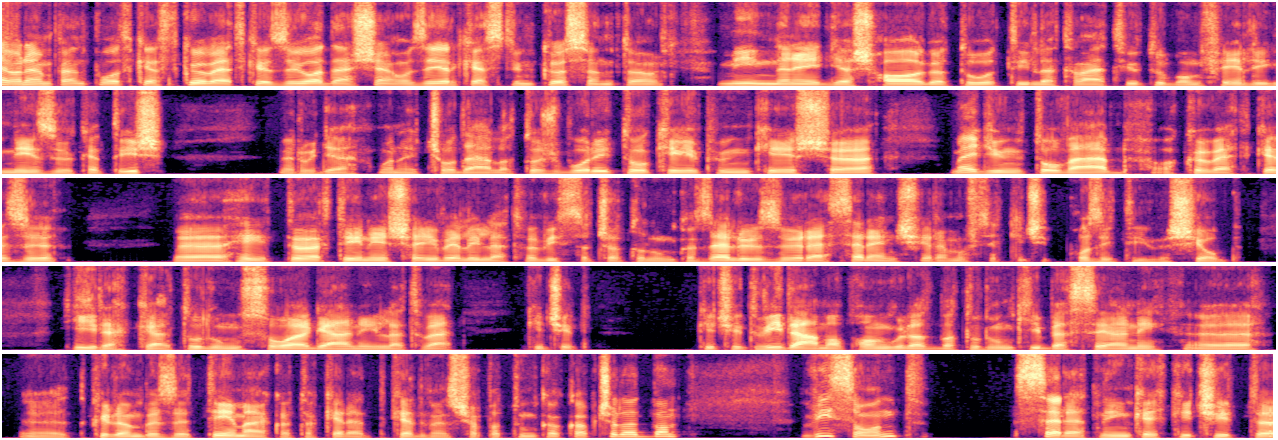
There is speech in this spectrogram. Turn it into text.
Lion Rampant Podcast következő adásához érkeztünk. Köszöntöm minden egyes hallgatót, illetve hát YouTube-on félig nézőket is, mert ugye van egy csodálatos borítóképünk, és megyünk tovább a következő hét történéseivel, illetve visszacsatolunk az előzőre. Szerencsére most egy kicsit pozitív és jobb hírekkel tudunk szolgálni, illetve kicsit, kicsit vidámabb hangulatba tudunk kibeszélni különböző témákat a kedvenc csapatunkkal kapcsolatban. Viszont szeretnénk egy kicsit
